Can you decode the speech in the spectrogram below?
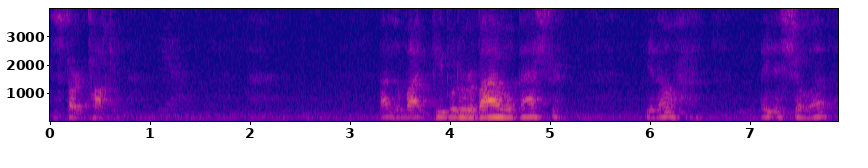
to start talking, yeah. I was inviting people to revival, Pastor. You know, they didn't show up.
